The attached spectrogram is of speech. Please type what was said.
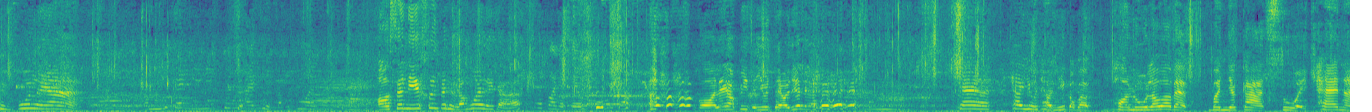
ถึงพูดเลยอะ อันนี้เส้นนี้นี่ขึ้นไปถึงลำห้วยอ๋อ เส้นนี้ขึ้นไปถึงลำห้วยเลยกะแค่ปอจะเจอบอกเลยอะพี่จะอยู่แถวเนี้ยเลย แค่แค่อยู่แถวนี้ก็แบบพอรู้แล้วว่าแบบบรรยากาศสวยแค่ไหน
